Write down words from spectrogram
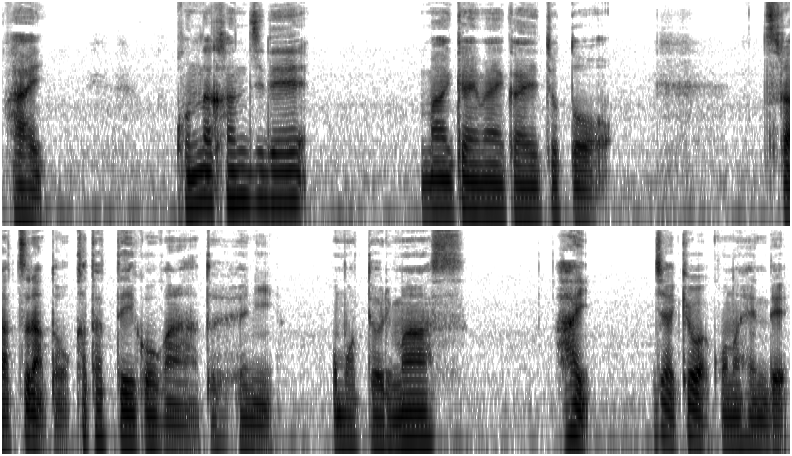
はい。こんな感じで毎回毎回ちょっとつらつらと語っていこうかなというふうに思っております。はい。じゃあ今日はこの辺で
